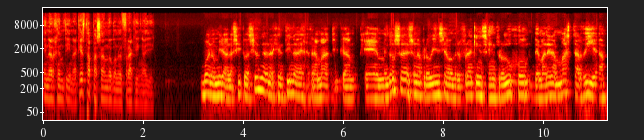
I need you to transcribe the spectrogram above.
en Argentina? ¿Qué está pasando con el fracking allí? Bueno, mira, la situación en Argentina es dramática. Mendoza es una provincia donde el fracking se introdujo de manera más tardía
